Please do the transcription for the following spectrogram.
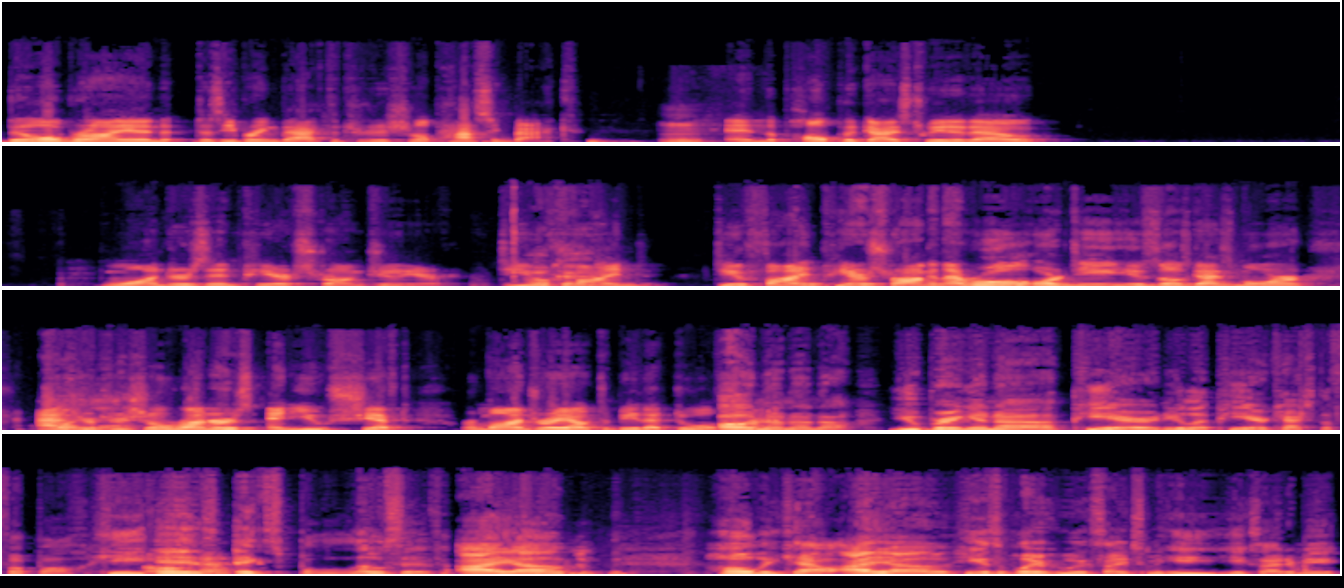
Bill O'Brien, does he bring back the traditional passing back? Mm. And the pulpit guys tweeted out wanders in Pierre Strong Jr. Do you Okay. find do you find Pierre Strong in that role, or do you use those guys more as Oh, your yeah. traditional runners and you shift Rhamondre out to be that dual? Oh threat? no no no! You bring in uh Pierre and you let Pierre catch the football. He is explosive. I um, holy cow! I uh, he's a player who excites me. He he excited me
